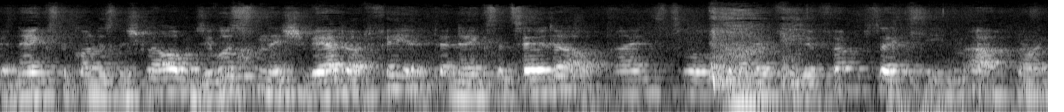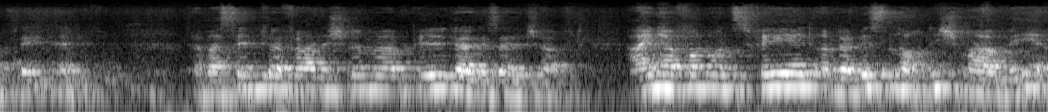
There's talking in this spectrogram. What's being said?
Der Nächste konnte es nicht glauben. Sie wussten nicht, wer dort fehlt. Der Nächste zählte auch. Eins, zwei, drei, vier, fünf, sechs, sieben, acht, neun, zehn, elf. Was sind wir für eine schlimme Pilgergesellschaft? Einer von uns fehlt und wir wissen noch nicht mal wer.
